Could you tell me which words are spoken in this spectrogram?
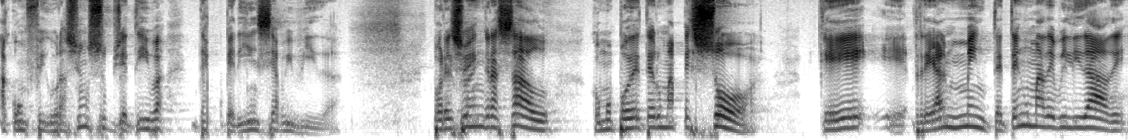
a configuração subjetiva da experiência vivida. Por isso é engraçado como pode ter uma pessoa que eh, realmente tem uma debilidade,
